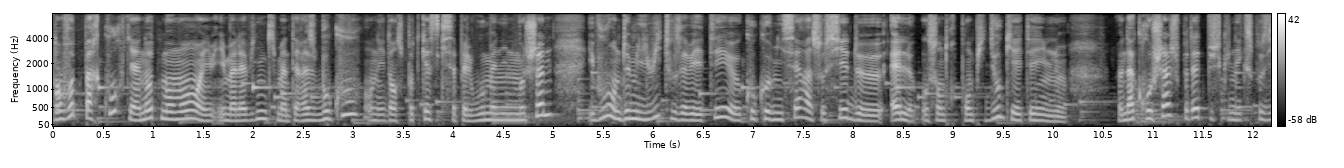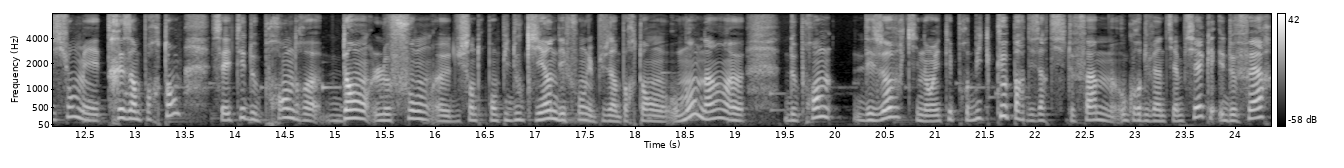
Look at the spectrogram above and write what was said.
Dans votre parcours, il y a un autre moment, Emma Lavigne, qui m'intéresse beaucoup. On est dans ce podcast qui s'appelle Woman in Motion. Et vous, en 2008, vous avez été euh, co-commissaire associé de Elle au Centre Pompidou, qui a été une, un accrochage peut-être plus qu'une exposition, mais très important, ça a été de prendre dans le fond euh, du Centre Pompidou, qui est un des fonds les plus importants au monde, hein, euh, de prendre des œuvres qui n'ont été produites que par des artistes femmes au cours du XXe siècle et de faire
